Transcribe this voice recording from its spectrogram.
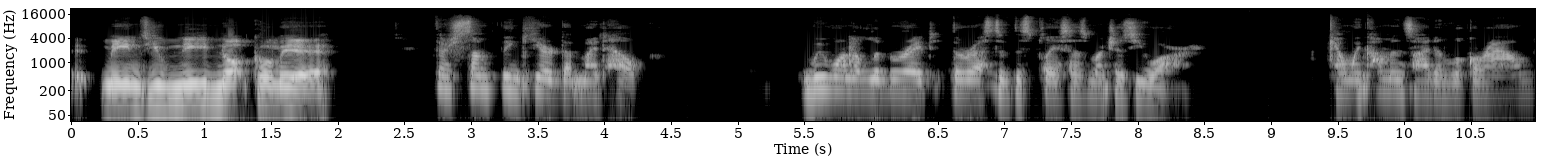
it means you need not come here. There's something here that might help. We want to liberate the rest of this place as much as you are. Can we come inside and look around?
